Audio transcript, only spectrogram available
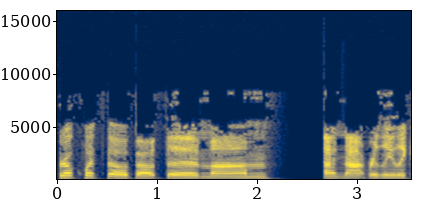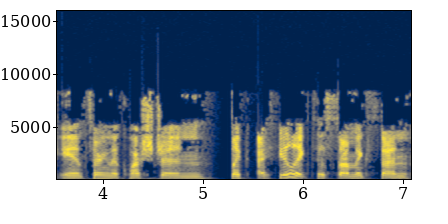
real quick though about the mom uh, not really like answering the question like i feel like to some extent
